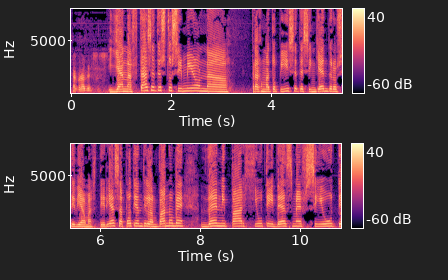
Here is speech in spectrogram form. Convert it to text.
ακροατές σας. Για να φτάσετε στο σημείο να πραγματοποιήσετε συγκέντρωση διαμαρτυρίας, από ό,τι αντιλαμβάνομαι δεν υπάρχει ούτε η δέσμευση ούτε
